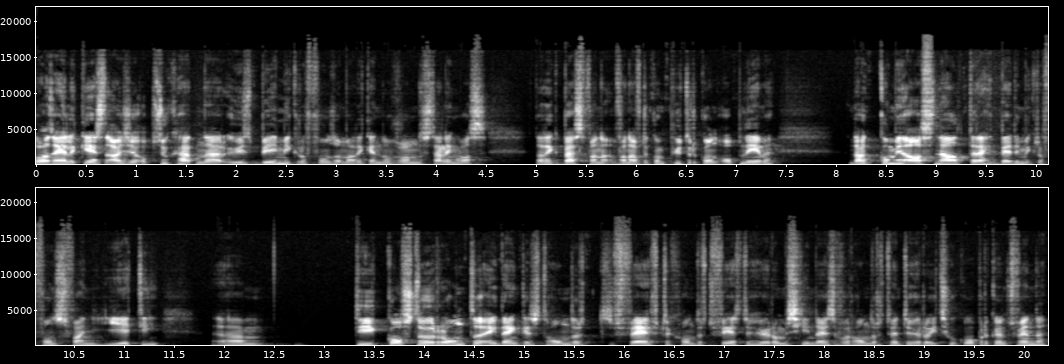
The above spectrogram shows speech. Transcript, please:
Ik was eigenlijk eerst, als je op zoek gaat naar USB-microfoons, omdat ik in de veronderstelling was dat ik best van, vanaf de computer kon opnemen, dan kom je al snel terecht bij de microfoons van Yeti. Um, die kosten rond de, ik denk is het 150, 140 euro. Misschien dat je ze voor 120 euro iets goedkoper kunt vinden.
